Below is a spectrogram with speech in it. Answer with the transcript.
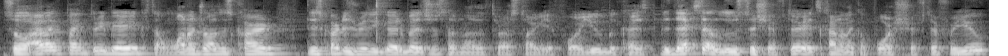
So I like playing three barrier because I want to draw this card. This card is really good, but it's just another thrust target for you because the decks that lose to shifter, it's kind of like a force shifter for you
